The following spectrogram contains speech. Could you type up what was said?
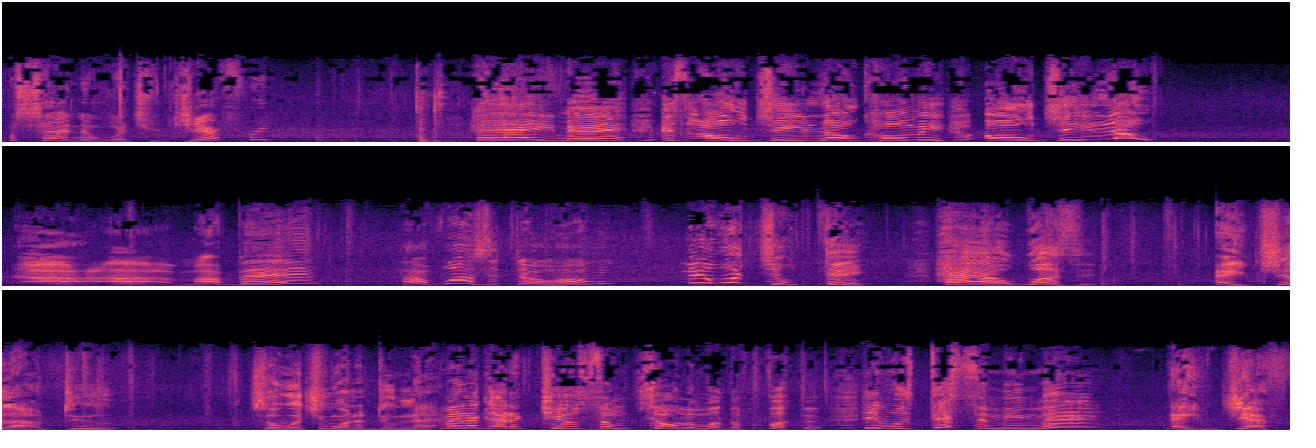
what's happening with you, Jeffrey? Hey, man, it's OG Loc, homie. OG Loc. Ah, ah, my bad. How was it, though, homie? Man, what you think? How was it? Hey, chill out, dude. So what you want to do now? Man, I gotta kill some chola motherfucker. He was dissing me, man. Hey, Jeff.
